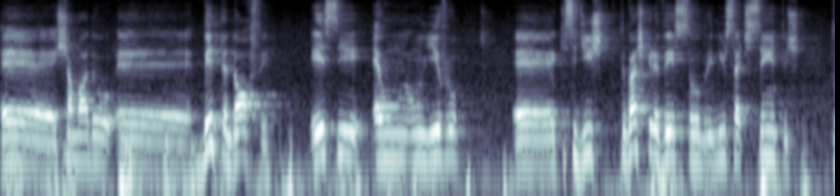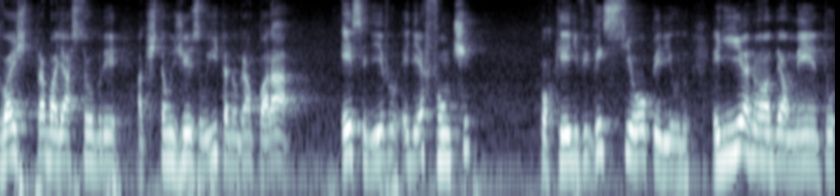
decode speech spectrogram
é, chamado é, Bentendorf, esse é um, um livro é, que se diz, tu vai escrever sobre 1700, tu vais trabalhar sobre a questão jesuíta no Grão-Pará, esse livro ele é fonte, porque ele vivenciou o período. Ele ia no rodeamento,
